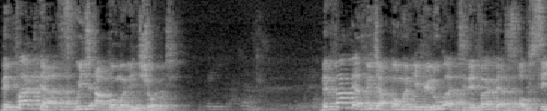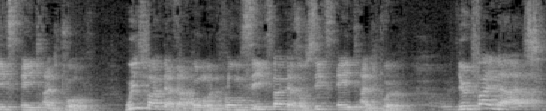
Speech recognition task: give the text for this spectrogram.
The factors which are common in short. The factors which are common, if you look at the factors of 6, 8, and 12, which factors are common from 6, factors of 6, 8, and 12? You'd find that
